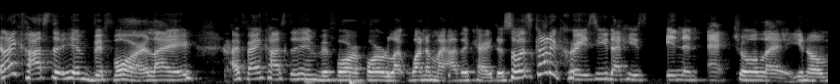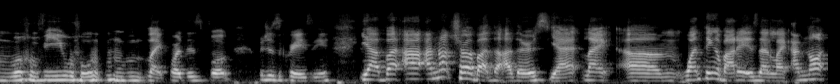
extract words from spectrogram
and I casted him before like I fan casted him before for like one of my other characters so it's kind of crazy that he's in an actual like you know movie like for this book which is crazy. Yeah but uh, i'm not sure about the others yet. Like um one thing about it is that like i'm not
